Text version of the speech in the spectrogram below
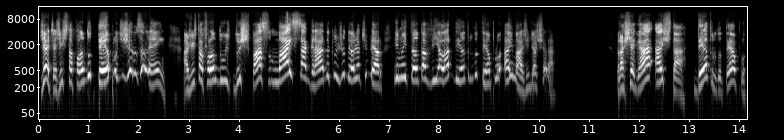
Gente, a gente está falando do templo de Jerusalém. A gente está falando do, do espaço mais sagrado que os judeus já tiveram. E, no entanto, havia lá dentro do templo a imagem de Asherá. Para chegar a estar dentro do templo,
